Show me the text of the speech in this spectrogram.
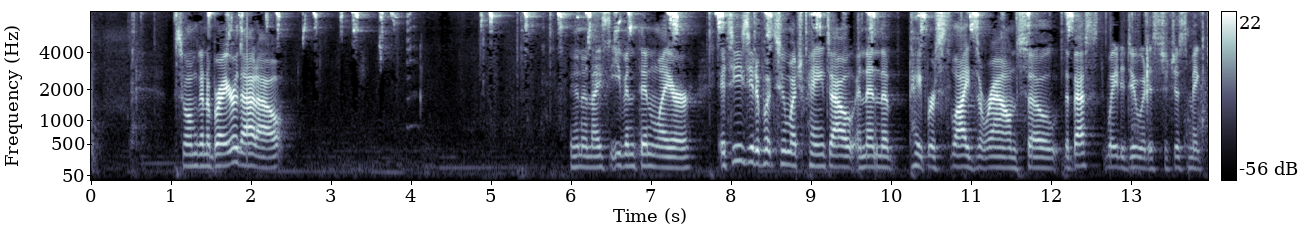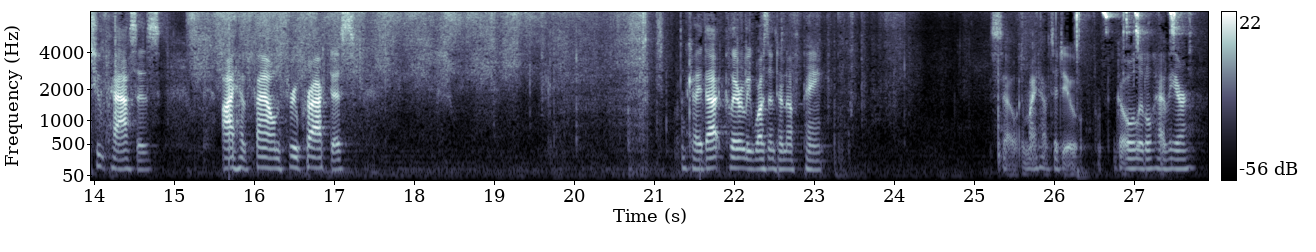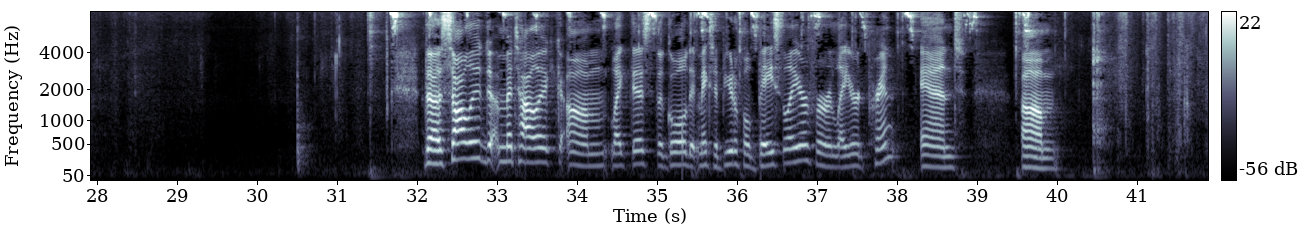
So I'm going to brayer that out in a nice even thin layer. It's easy to put too much paint out and then the paper slides around. So the best way to do it is to just make two passes. I have found through practice. Okay, that clearly wasn't enough paint. So I might have to do, go a little heavier. The solid metallic um, like this, the gold, it makes a beautiful base layer for layered print. And um,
